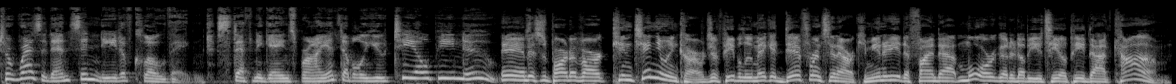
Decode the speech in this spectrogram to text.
to residents in need of clothing. Stephanie Gaines Bryant, WTOP News. And this is part of our continuing coverage of people who make a difference in our community. To find out more, go to WTOP.com.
